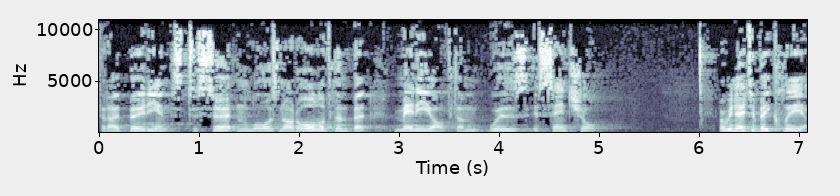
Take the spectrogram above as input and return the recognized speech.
That obedience to certain laws, not all of them, but many of them, was essential. But we need to be clear.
